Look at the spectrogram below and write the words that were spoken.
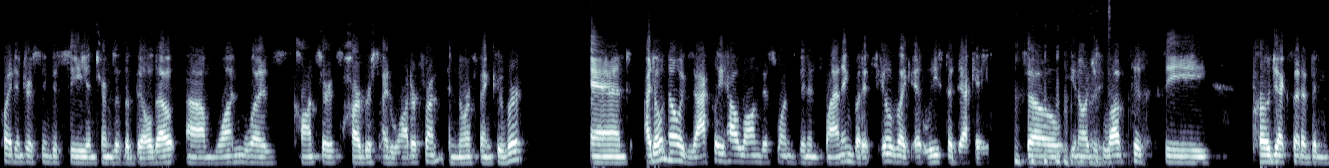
quite interesting to see in terms of the build out. Um, one was Concerts Harborside Waterfront in North Vancouver. And I don't know exactly how long this one's been in planning, but it feels like at least a decade. So, you know, I just love to see projects that have been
